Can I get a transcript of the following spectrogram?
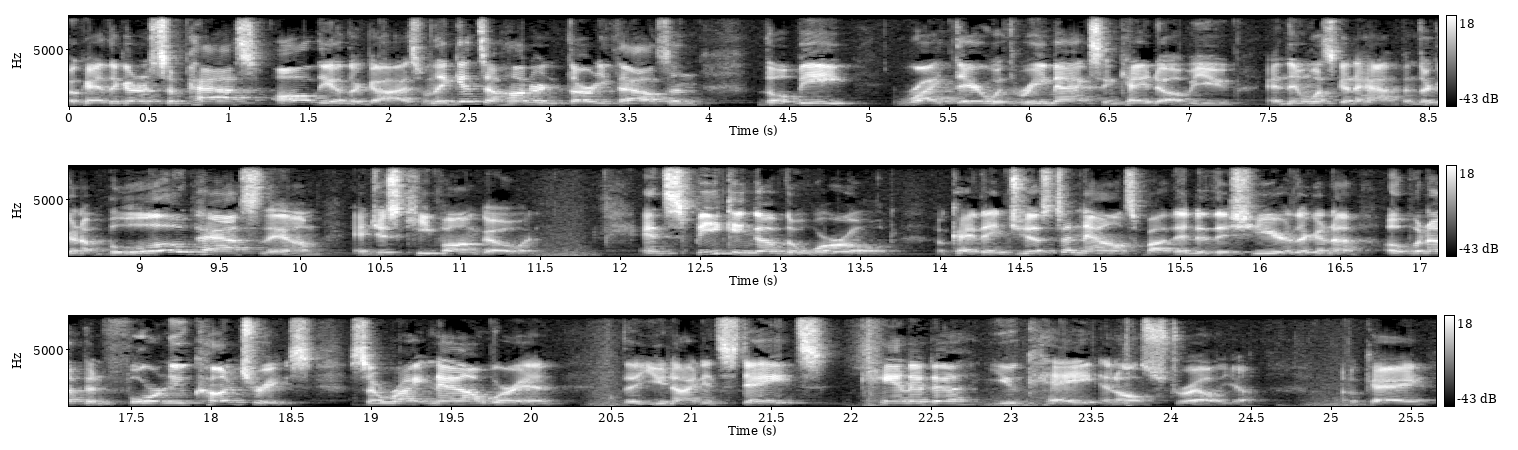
Okay, they're going to surpass all the other guys. When they get to 130,000, they'll be right there with Remax and KW. And then what's going to happen? They're going to blow past them and just keep on going. And speaking of the world, okay, they just announced by the end of this year they're going to open up in four new countries. So right now we're in the United States, Canada, UK, and Australia. Okay,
